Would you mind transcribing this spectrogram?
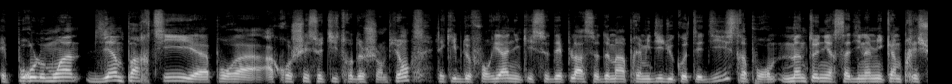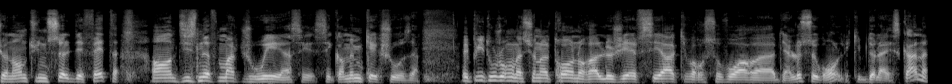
est pour le moins bien partie euh, pour euh, accrocher ce titre de champion. L'équipe de Foriagne qui se déplace demain après-midi du côté d'Istres pour maintenir sa dynamique impressionnante. Une seule défaite en 19 matchs joués, hein, c'est quand même quelque chose. Et puis toujours en National 3, on aura le GFCA qui va recevoir euh, bien le second, l'équipe de la Escan,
